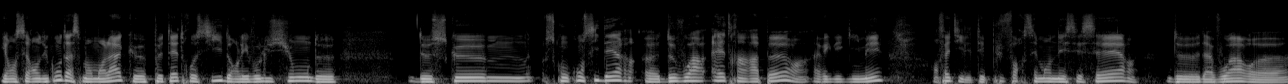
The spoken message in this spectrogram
Et on s'est rendu compte à ce moment-là que peut-être aussi dans l'évolution de, ce qu'on ce qu'on considère devoir être un rappeur, avec des guillemets, en fait, il n'était plus forcément nécessaire d'avoir euh,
